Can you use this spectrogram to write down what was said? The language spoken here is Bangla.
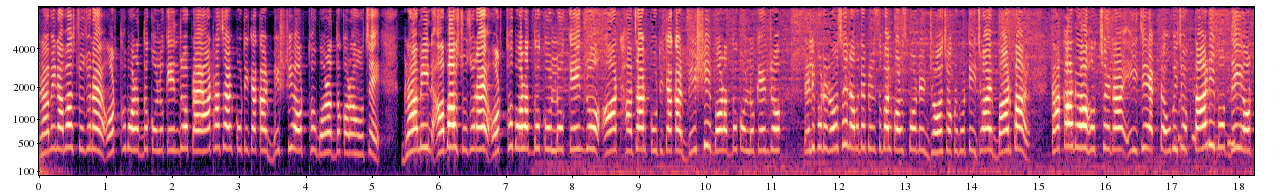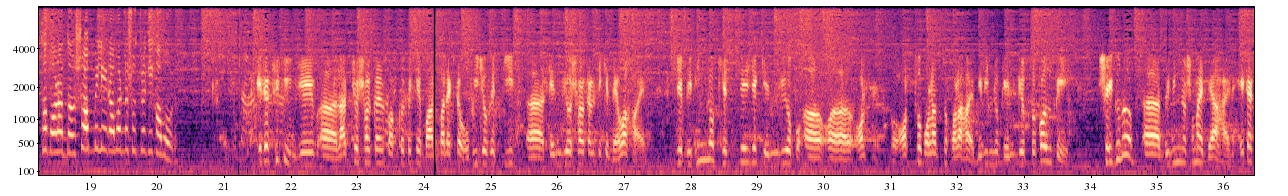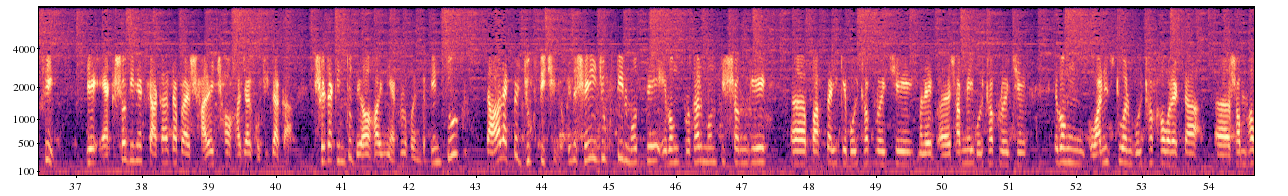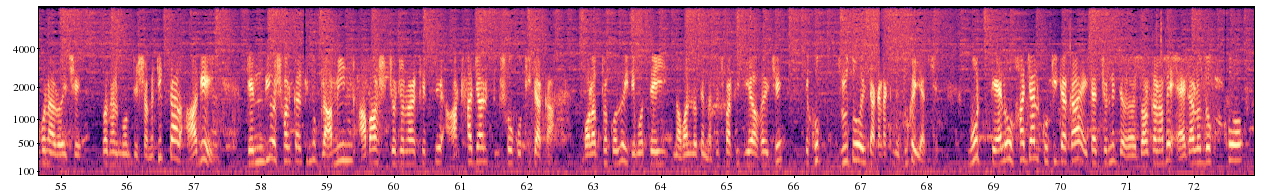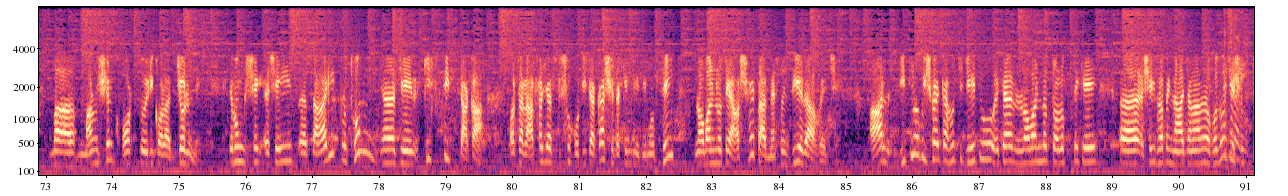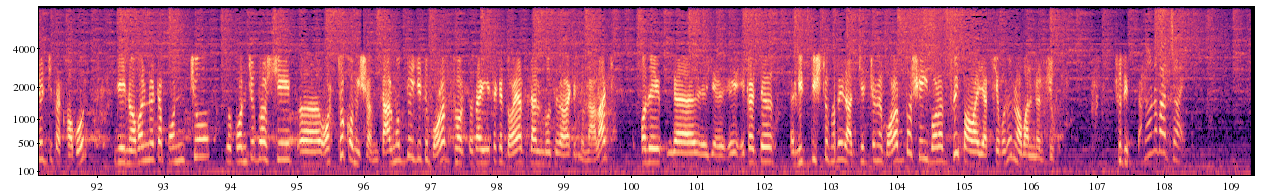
গ্রামীণ আবাস যোজনায় অর্থ বরাদ্দ করল কেন্দ্র। প্রায় আট হাজার কোটি টাকার বেশি অর্থ বরাদ্দ করা হচ্ছে। গ্রামীণ আবাস যোজনায় অর্থ বরাদ্দ করল কেন্দ্র। আট হাজার কোটি টাকার বেশি বরাদ্দ করল কেন্দ্র। টেলিফোনে রয়েছেন আমাদের প্রিন্সিপাল করেসপন্ডেন্ট জয় চক্রবর্তী। জয়, বারবার টাকা দেওয়া হচ্ছে না। এই যে একটা অভিযোগ, তারই মধ্যেই অর্থ বরাদ্দ। সব মিলিয়ে নবান্ন সূত্রে কি খবর? এটা ঠিকই যে রাজ্য সরকারের পক্ষ থেকে বারবার একটা অভিযোগের তীর কেন্দ্রীয় সরকারের দিকে দেওয়া হয়। যে বিভিন্ন ক্ষেত্রে যে কেন্দ্রীয় অর্থ- বরাদ্দ করা হয়, বিভিন্ন কেন্দ্রীয় প্রকল্পে সেইগুলো বিভিন্ন সময় দেওয়া হয় না। এটা ঠিক যে একশো দিনের টাকাটা প্রায় সাড়ে ছ হাজার কোটি টাকা, সেটা কিন্তু দেওয়া হয়নি এখনও পর্যন্ত। কিন্তু তার একটা যুক্তি ছিল। কিন্তু সেই যুক্তির মধ্যে এবং প্রধানমন্ত্রীর সঙ্গে পাঁচ তারিখে বৈঠক রয়েছে মানে সামনেই বৈঠক রয়েছে এবং ওয়ান ইস টু ওয়ান বৈঠক হওয়ার একটা সম্ভাবনা রয়েছে প্রধানমন্ত্রীর সঙ্গে। ঠিক তার আগে কেন্দ্রীয় সরকার কিন্তু গ্রামীণ আবাস যোজনার ক্ষেত্রে আট হাজার দুশো কোটি টাকা বরাদ্দ করল। ইতিমধ্যেই নবান্নতে মেসেজ পাঠিয়ে দেওয়া হয়েছে যে খুব দ্রুত ওই টাকাটা কিন্তু ঢুকে যাচ্ছে। মোট তেরো হাজার কোটি টাকা এটার জন্য দরকার হবে এগারো লক্ষ মানুষের ঘর তৈরি করার জন্যে। এবং সেই, তারই প্রথম যে কিস্তির টাকা, অর্থাৎ আট হাজার দুশো কোটি টাকা, সেটা কিন্তু ইতিমধ্যেই নবান্নতে আসবে, তার মেসেজ দিয়ে দেওয়া হয়েছে। আর দ্বিতীয় বিষয়টা হচ্ছে যেহেতু এটা নবান্ন তরফ থেকে সেইভাবে না জানানো হলো, যে সূত্রের যেটা খবর, যে নবান্ন এটা পঞ্চ, পঞ্চদশ যে অর্থ কমিশন, তার মধ্যে যেহেতু বরাদ্দ অর্থ, তাই এটাকে দয়ার দান বলতে তারা কিন্তু নারাজ। ফলে এটা তো নির্দিষ্টভাবে রাজ্যের জন্য বরাদ্দ, সেই বরাদ্দই পাওয়া যাচ্ছে বলে নবান্নের যুগ সুদীপ্তা। ধন্যবাদ, জয়।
